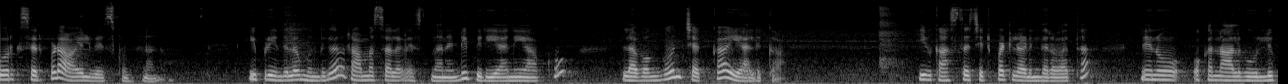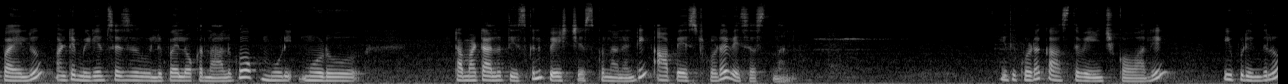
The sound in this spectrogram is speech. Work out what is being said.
కూరకు సరిపడా ఆయిల్ వేసుకుంటున్నాను. ఇప్పుడు ఇందులో ముందుగా రా మసాలా వేస్తున్నానండి. బిర్యానీ ఆకు లవంగం చెక్క యాలక. ఇవి కాస్త చిటపట్లాడిన తర్వాత నేను ఒక నాలుగు ఉల్లిపాయలు అంటే మీడియం సైజు ఉల్లిపాయలు ఒక నాలుగు ఒక మూడు మూడు టమాటాలు తీసుకుని పేస్ట్ చేసుకున్నానండి. ఆ పేస్ట్ కూడా వేసేస్తున్నాను. ఇది కూడా కాస్త వేయించుకోవాలి. ఇప్పుడు ఇందులో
